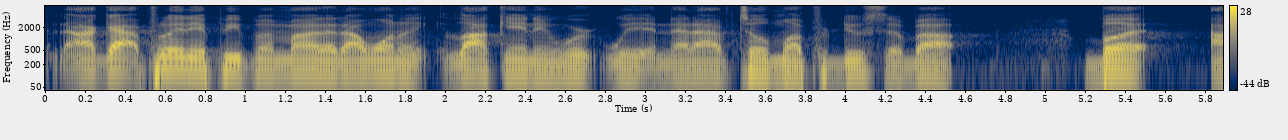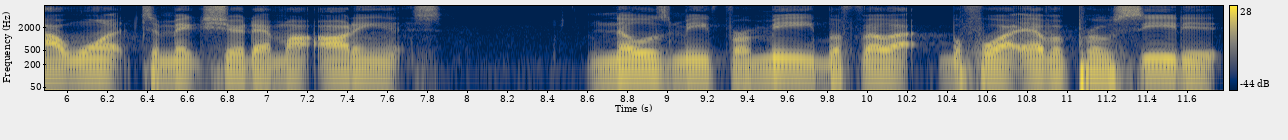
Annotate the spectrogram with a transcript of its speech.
And I got plenty of people in mind that I want to lock in and work with, and that I've told my producer about. But I want to make sure that my audience knows me for me before I, before I ever proceeded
